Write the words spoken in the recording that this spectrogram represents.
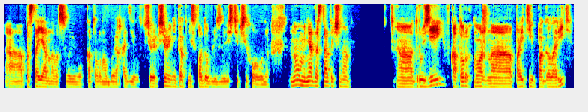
постоянного своего, к которому бы я ходил. Все, все я никак не сподоблюсь завести психолога. Но у меня достаточно а, друзей, в которых можно пойти поговорить.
